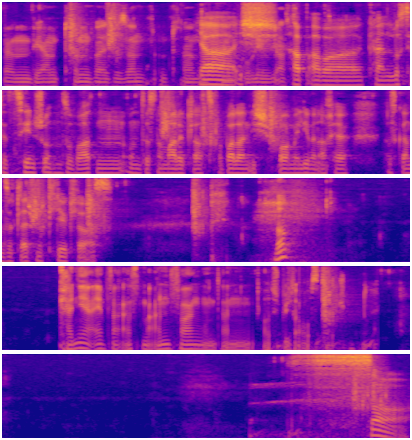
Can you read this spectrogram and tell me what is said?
Ähm, wir haben tonnenweise Sand und haben Ja, ich Glas habe aber keine Lust, jetzt 10 Stunden zu warten und das normale Glas zu verballern. Ich baue mir lieber nachher das Ganze gleich mit Clearglas. Ne? Kann ja einfach erstmal anfangen und dann aus später austauschen. So.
